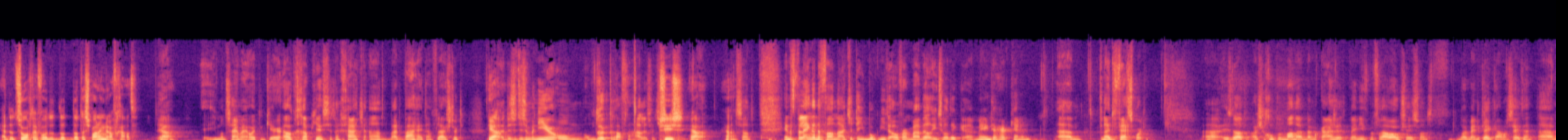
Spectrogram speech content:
ja, dat zorgt ervoor dat, dat, dat de spanning eraf gaat. Ja. Iemand zei mij ooit een keer, elk grapje zit een gaatje aan waar de waarheid aan fluistert. Ja. Eh, dus het is een manier om, om druk eraf te halen. Is wat je Precies, ja. ja. Interessant. In het verlengde daarvan had je het in je boek niet over, maar wel iets wat ik eh, meen te herkennen ehm, vanuit de vechtsport. Eh, is dat als je groepen mannen bij elkaar zit, ik weet niet of mevrouw ook zo is, want nooit mee in de kleedkamer gezeten, ehm,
